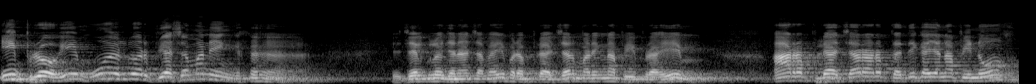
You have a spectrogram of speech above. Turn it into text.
Ibrahim wah luar biasa maning. Jajal kula jangan sampai pada belajar maring Nabi Ibrahim. Arab belajar Arab tadi kayak Nabi Nuh.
